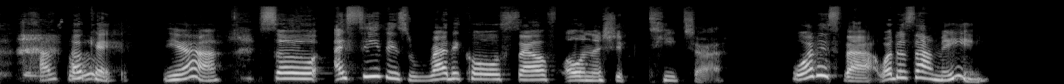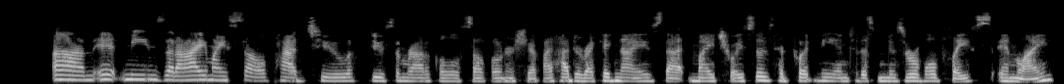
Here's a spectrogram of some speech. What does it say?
absolutely Okay. Yeah. So I see this radical self ownership teacher. What is that? What does that mean? Um, it means that I myself had to do some radical self ownership. I had to recognize that my choices had put me into this miserable place in life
